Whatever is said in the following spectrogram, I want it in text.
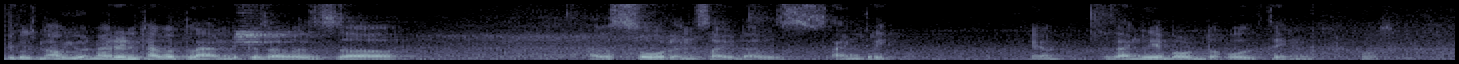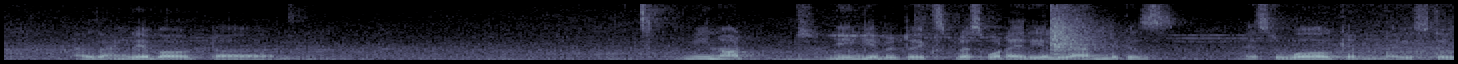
because now you are not I didn't have a plan because I was, uh, I was sore inside. I was angry. yeah I was angry about the whole thing. of course I was angry about um, me not being able to express what I really am because I used to work and I used to.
